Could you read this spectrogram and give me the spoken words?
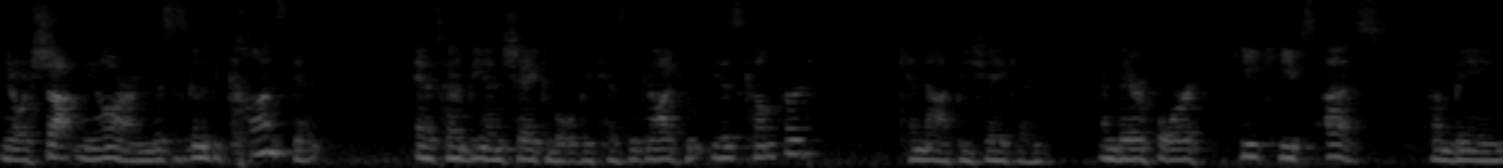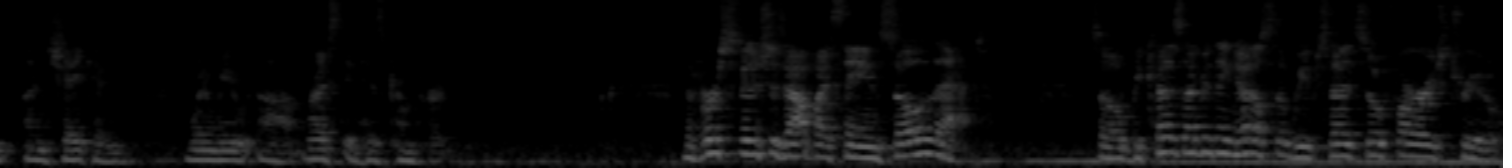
you know, a shot in the arm. This is going to be constant and it's going to be unshakable because the God who is comfort cannot be shaken and therefore he keeps us from being unshaken when we uh, rest in his comfort. The verse finishes out by saying, So that. So, because everything else that we've said so far is true,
